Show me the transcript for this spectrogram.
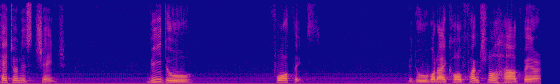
pattern is changing we do four things. We do what I call functional hardware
